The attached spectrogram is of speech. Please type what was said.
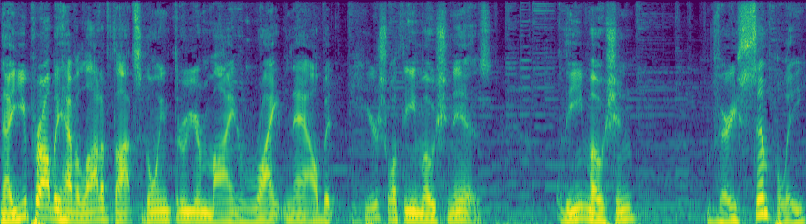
Now, you probably have a lot of thoughts going through your mind right now, but here's what the emotion is the emotion, very simply,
